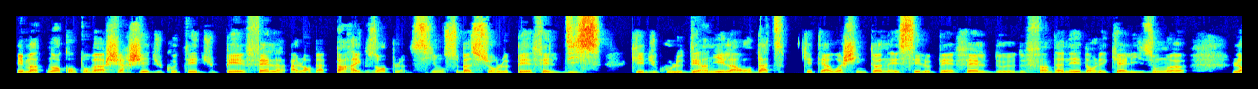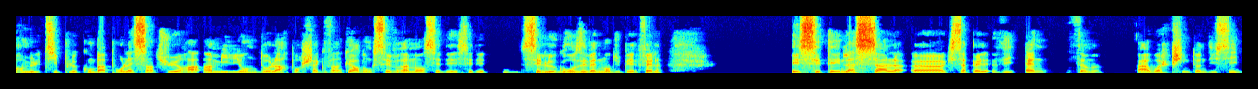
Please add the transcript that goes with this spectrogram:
Et maintenant, quand on va chercher du côté du PFL, alors bah, par exemple, si on se base sur le PFL 10, qui est du coup le dernier là en date, qui était à Washington, et c'est le PFL de, fin d'année dans lesquels ils ont euh, leurs multiples combats pour la ceinture à 1 million de dollars pour chaque vainqueur. Donc c'est vraiment c'est le gros événement du PFL. Et c'était la salle euh, qui s'appelle The Anthem à Washington DC.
